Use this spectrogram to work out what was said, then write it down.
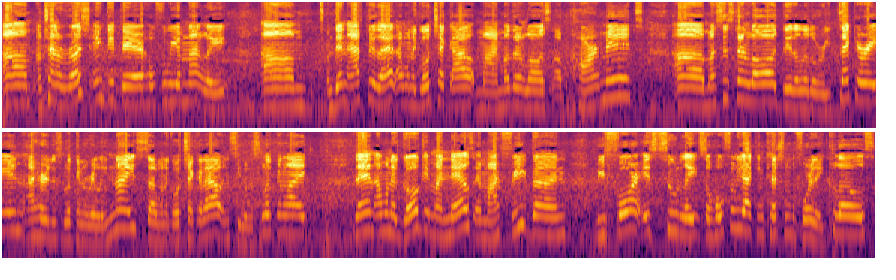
Um, I'm trying to rush and get there. Hopefully I'm not late. Um, and then after that, I want to go check out my mother-in-law's apartment. Uh, my sister-in-law did a little redecorating. I heard it's looking really nice, so I want to go check it out and see what it's looking like. Then I want to go get my nails and my feet done before it's too late. So hopefully I can catch them before they close.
